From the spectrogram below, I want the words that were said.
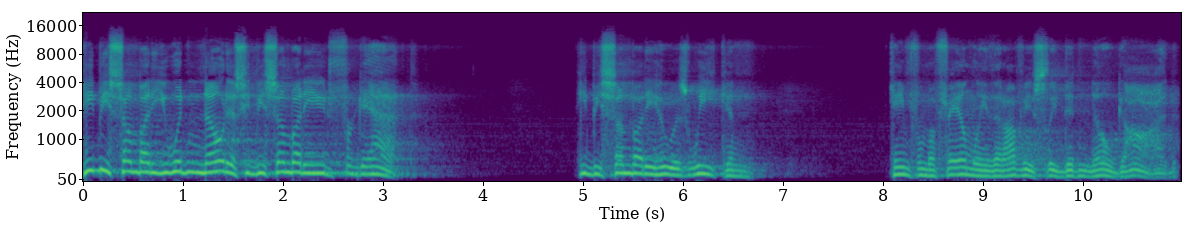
He'd be somebody you wouldn't notice. He'd be somebody you'd forget. He'd be somebody who was weak and came from a family that obviously didn't know God.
